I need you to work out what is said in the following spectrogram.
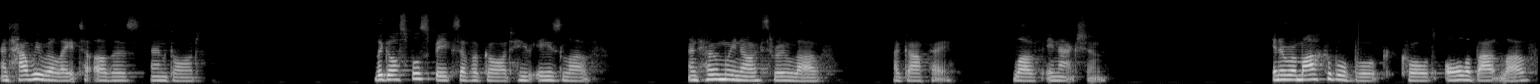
and how we relate to others and God. The gospel speaks of a God who is love and whom we know through love, agape, love in action. In a remarkable book called All About Love,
